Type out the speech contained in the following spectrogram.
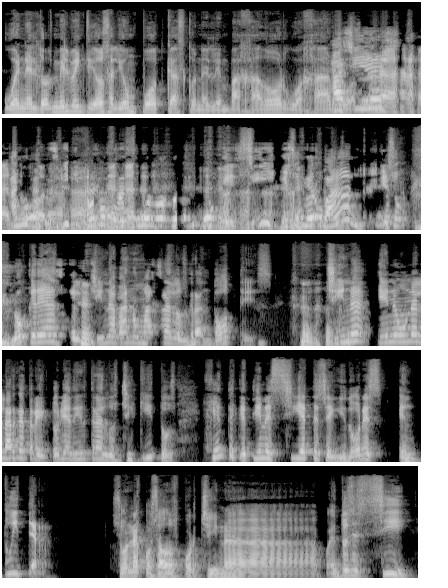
O en el 2022 salió un podcast con el embajador Guajardo. Así es. Ah, no, sí, no, no, no, sí, ese mero van. Eso, no creas que el China va nomás tras los grandotes. China tiene una larga trayectoria de ir tras los chiquitos. Gente que tiene siete seguidores en Twitter son acosados por China. Entonces, sí,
